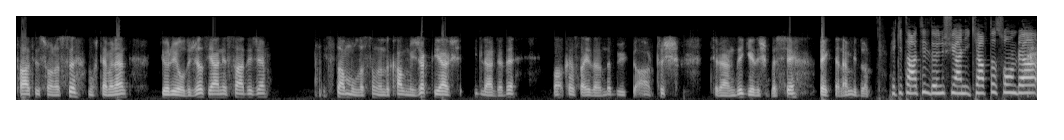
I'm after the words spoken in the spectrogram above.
tatil sonrası muhtemelen görüyor olacağız. Yani sadece İstanbul'da sınırlı kalmayacak. Diğer illerde de vaka sayılarında büyük bir artış trendi gelişmesi beklenen bir durum. Peki tatil dönüşü yani iki hafta sonra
